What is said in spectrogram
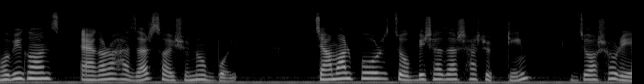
হবিগঞ্জ এগারো হাজার ছয়শো নব্বই, জামালপুর চব্বিশ হাজার সাতষট্টি, যশোরে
